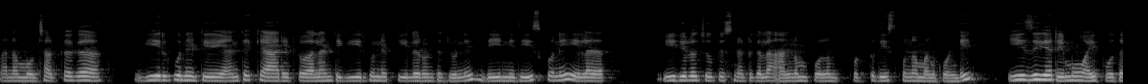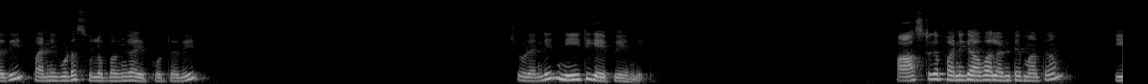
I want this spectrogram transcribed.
మనము చక్కగా గీరుకునేటి అంటే క్యారెట్లు అలాంటి గీరుకునే పీలర్ ఉంటుంది చూడండి. దీన్ని తీసుకొని ఇలా వీడియోలో చూపిస్తున్నట్టుగా అన్నం పొలం పొట్టు తీసుకున్నాం అనుకోండి ఈజీగా రిమూవ్ అయిపోతుంది పని కూడా సులభంగా అయిపోతుంది. చూడండి నీట్గా అయిపోయింది. ఫాస్ట్గా పని కావాలంటే మాత్రం ఈ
